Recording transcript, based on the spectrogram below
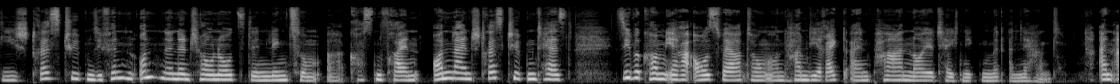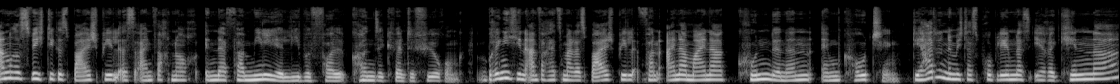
die Stresstypen, Sie finden unten in den Show Notes den Link zum äh, kostenfreien Online-Stresstypentest. Sie bekommen Ihre Auswertung und haben direkt ein paar neue Techniken mit an der Hand. Ein anderes wichtiges Beispiel ist einfach noch in der Familie liebevoll konsequente Führung. Bringe ich Ihnen einfach jetzt mal das Beispiel von einer meiner Kundinnen im Coaching. Die hatte nämlich das Problem, dass ihre Kinder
